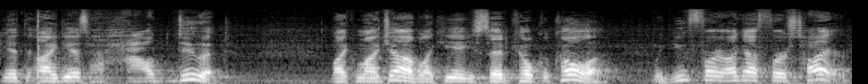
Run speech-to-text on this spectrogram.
get ideas of how to do it. Like my job, like you said, Coca-Cola. When you first, I got first hired,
